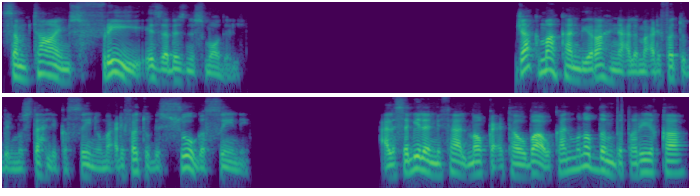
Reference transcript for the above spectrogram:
Sometimes free is a business model. جاك ما كان بيراهن على معرفته بالمستهلك الصيني ومعرفته بالسوق الصيني. على سبيل المثال موقع تاوباو كان منظم بطريقة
